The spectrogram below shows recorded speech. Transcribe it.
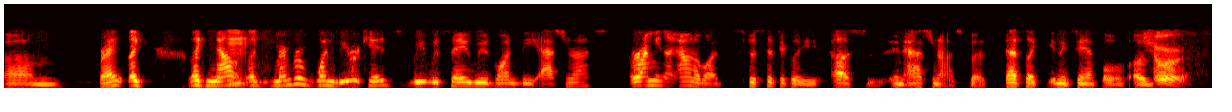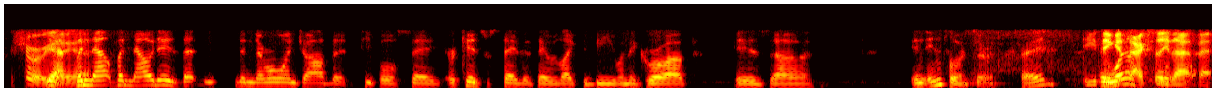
um right like like now Hmm. like remember when we were kids we would say we would want to be astronauts or i mean i don't know about specifically us in astronauts but that's like an example of sure. Sure. Yeah. Yeah. but now, but nowadays, that the number one job that people say or kids say that they would like to be when they grow up is uh an influencer, right? Do you think what it's else- actually that bad?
